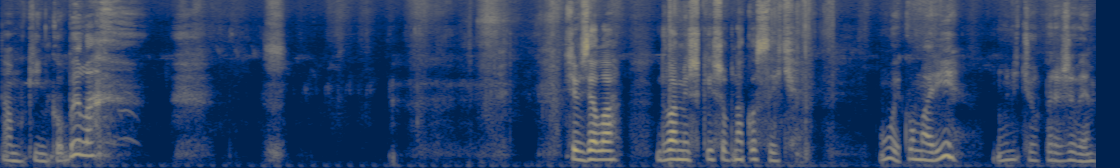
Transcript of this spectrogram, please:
Там кінь кобила. Ще взяла два мішки, щоб накосити. Ой, комарі. Ну нічого, переживемо.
